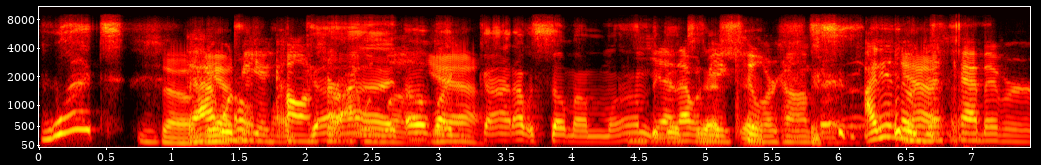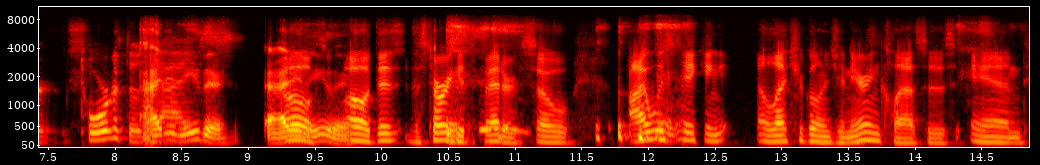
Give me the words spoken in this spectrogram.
What? So that yeah. would be oh a concert God. I would love. Oh my Yeah. god, I would sell my mom to yeah, go that to would be a show. killer concert. I didn't know Yeah. Death Cab ever toured with those I guys. didn't either. I oh, didn't either. oh, this, the story gets better. So I was taking electrical engineering classes and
